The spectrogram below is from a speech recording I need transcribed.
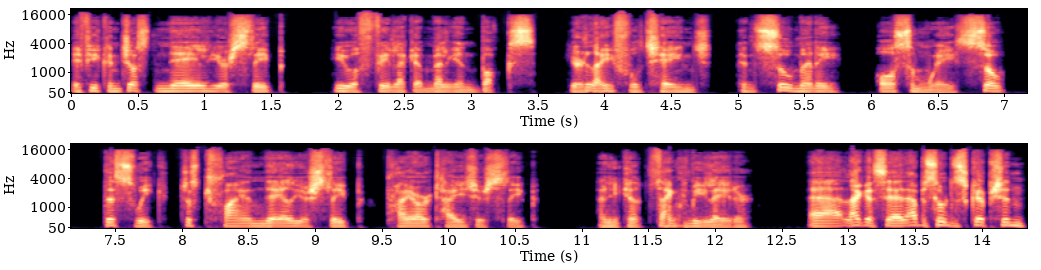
if you can just nail your sleep, you will feel like a million bucks. Your life will change in so many awesome ways. So this week, just try and nail your sleep, prioritize your sleep, and you can thank me later. Uh, like I said, episode description,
